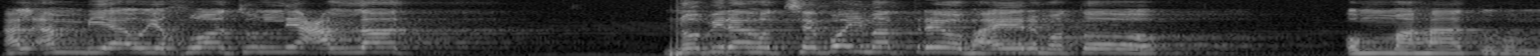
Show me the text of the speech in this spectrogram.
আল আম্বিয়া লিআল্লাত নবীরা হচ্ছে বইমাত্রেও ভাইয়ের মতো। উম্মাহাতুহুম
